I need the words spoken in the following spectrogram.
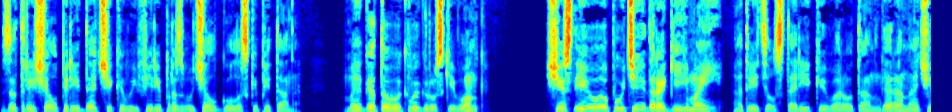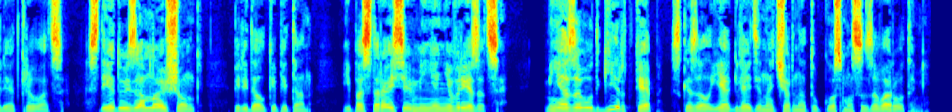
Затрещал передатчик, и в эфире прозвучал голос капитана. «Мы готовы к выгрузке, Вонг». «Счастливого пути, дорогие мои!» — ответил старик, и ворота ангара начали открываться. «Следуй за мной, Шонг», — передал капитан, — «и постарайся в меня не врезаться». «Меня зовут Гирт, Кэп», — сказал я, глядя на черноту космоса за воротами.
